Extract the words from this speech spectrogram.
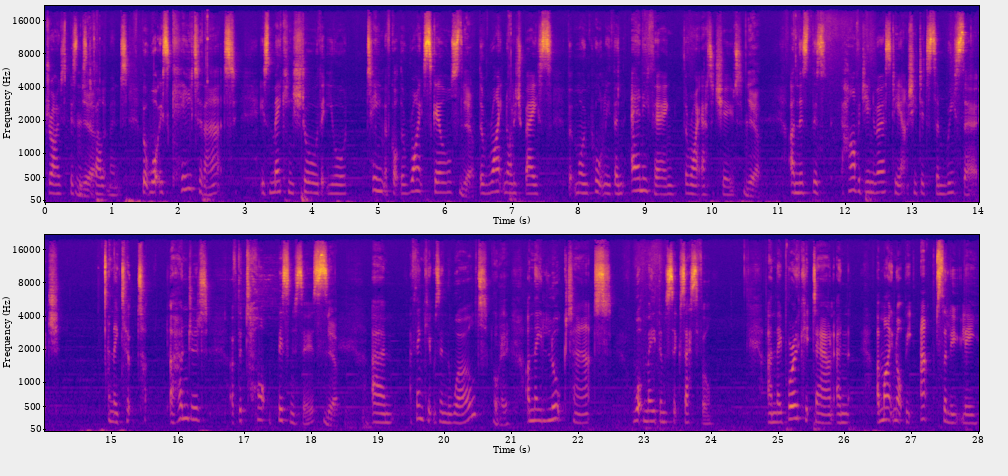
drives business Yeah. development. But what is key to that is making sure that your team have got the right skills, Yeah. the right knowledge base, but more importantly than anything, the right attitude. Yeah. And there's this Harvard University actually did some research, and they took t- 100 of the top businesses. Yeah. Um, I think it was in the world, Okay. and they looked at what made them successful, and they broke it down. And I might not be absolutely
